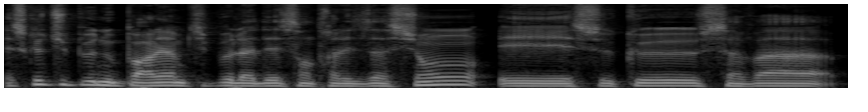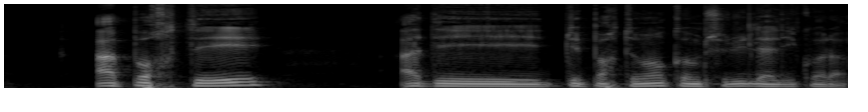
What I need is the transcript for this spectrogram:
Est-ce que tu peux nous parler un petit peu de la décentralisation et ce que ça va apporter à des départements comme celui de la Licola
